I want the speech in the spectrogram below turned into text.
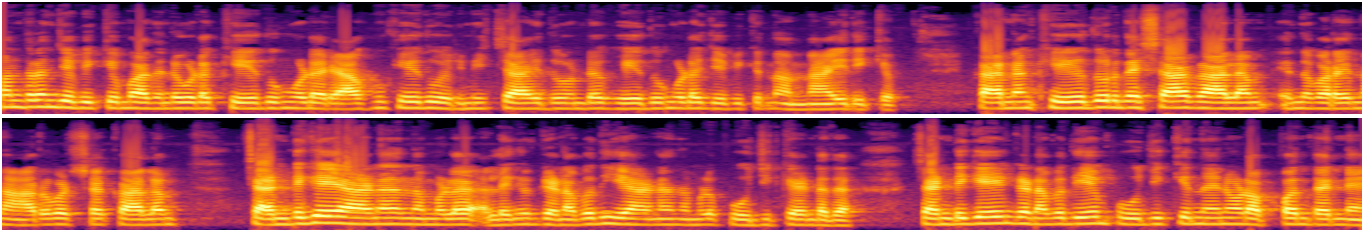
മന്ത്രം ജപിക്കുമ്പോൾ അതിന്റെ കൂടെ കേതും കൂടെ രാഹു കേതു ഒരുമിച്ചായതുകൊണ്ട് കേതും കൂടെ ജപിക്കുന്ന നന്നായിരിക്കും. കാരണം കേതുർ ദശാകാലം എന്ന് പറയുന്ന ആറു വർഷക്കാലം ചണ്ഡികയാണ് നമ്മൾ അല്ലെങ്കിൽ ഗണപതിയാണ് നമ്മൾ പൂജിക്കേണ്ടത്. ചണ്ഡികയും ഗണപതിയും പൂജിക്കുന്നതിനോടൊപ്പം തന്നെ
